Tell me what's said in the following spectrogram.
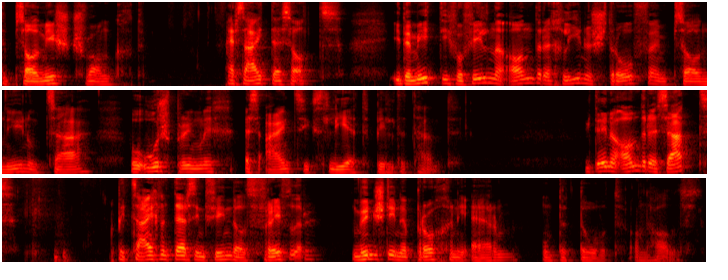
Der Psalmist schwankt. Er sagt den Satz in der Mitte von vielen anderen kleinen Strophen im Psalm 9 und 10, wo ursprünglich ein einziges Lied bildet haben. In diesen anderen Sätzen bezeichnet er seinen Find als Frevler, wünscht ihnen gebrochene Arme und den Tod an den Hals.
